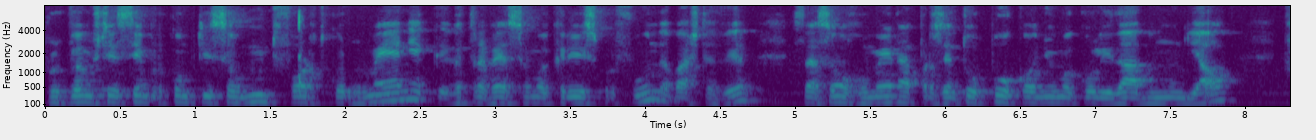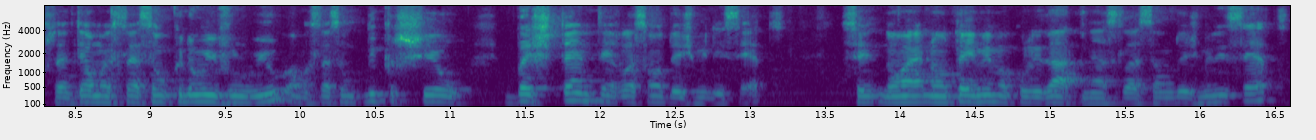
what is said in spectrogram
porque vamos ter sempre competição muito forte com a Roménia, que atravessa uma crise profunda, basta ver. A seleção romena apresentou pouco ou nenhuma qualidade no Mundial, portanto, é uma seleção que não evoluiu, é uma seleção que decresceu bastante em relação a 2007, não, é, não tem a mesma qualidade na seleção de 2007.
